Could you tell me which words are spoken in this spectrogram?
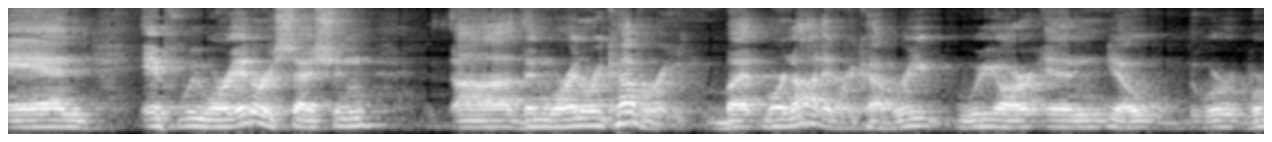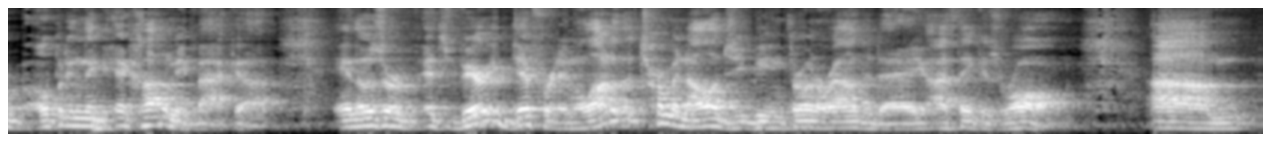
And if we were in a recession, uh, then we're in recovery. But we're not in recovery. We are in, you know, we're, we're opening the economy back up. And those are, it's very different. And a lot of the terminology being thrown around today, I think, is wrong. Um,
